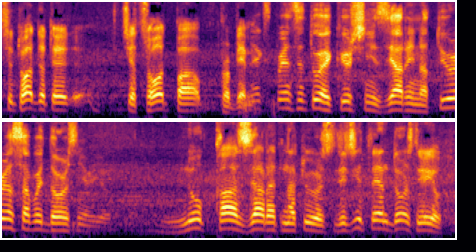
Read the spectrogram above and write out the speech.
situatë do të qetësohet pa probleme. Në eksperiencën tuaj, ky është një zjarr i natyrës apo i dorës njeriut? Nuk ka zjarre të natyrës, të gjithë janë të dorës njeriut.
